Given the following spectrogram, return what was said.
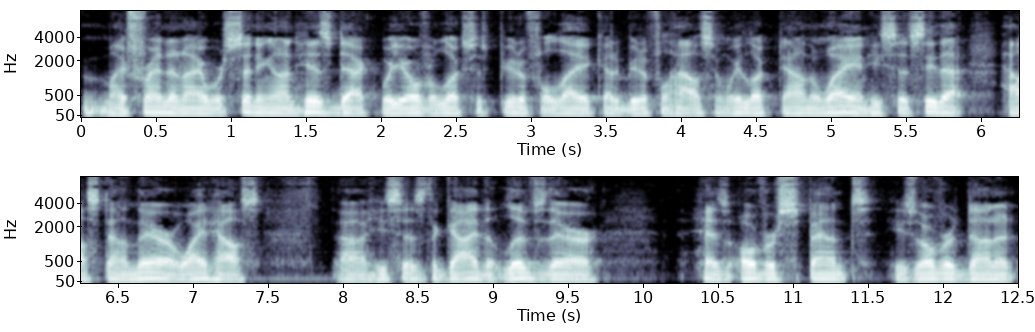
my friend and I were sitting on his deck. Where he overlooks this beautiful lake at a beautiful house, and we looked down the way, and he says, "See that house down there, White House?" Uh, he says the guy that lives there has overspent, he's overdone it,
